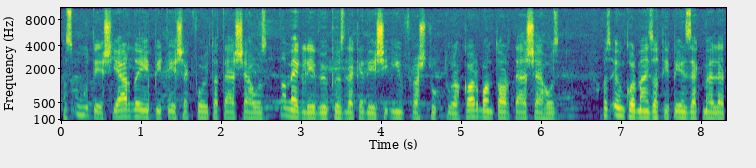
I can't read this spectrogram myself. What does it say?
Az út és járdaépítések folytatásához, a meglévő közlekedési infrastruktúra karbantartásához, az önkormányzati pénzek mellett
